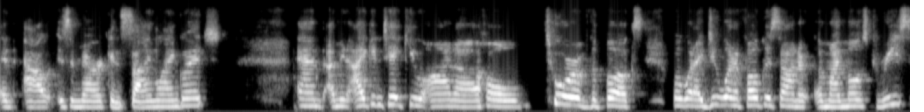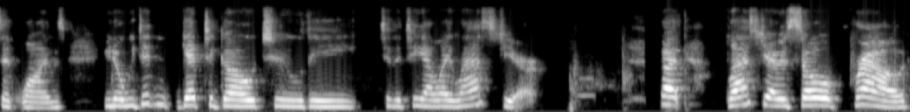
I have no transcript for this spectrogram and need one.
and out is American Sign Language? And I mean, I can take you on a whole tour of the books, but what I do want to focus on are, my most recent ones. You know, we didn't get to go to the to the TLA last year, but last year I was so proud.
